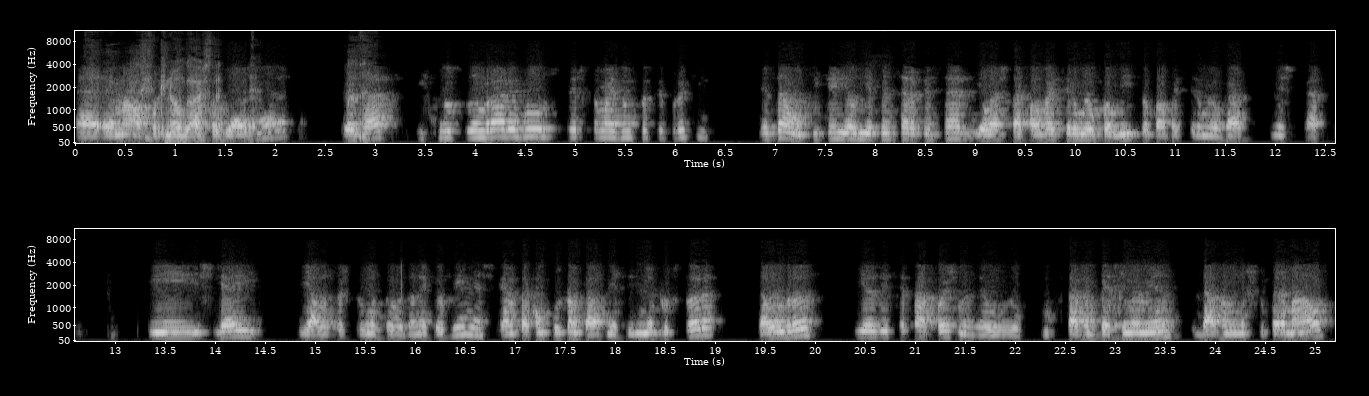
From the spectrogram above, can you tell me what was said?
Uh, é mau, porque que não gosta. Exato. E se não se lembrar, eu vou ter só mais um que passei por aqui. Então, fiquei ali a pensar, a pensar, e lá está, qual vai ser o meu palito ou qual vai ser o meu gato neste caso. E cheguei, e ela depois perguntou de onde é que eu vinha, chegámos à conclusão que ela tinha sido minha professora, ela lembrou-se, e eu disse, pá, pois, mas eu, eu estava pessimamente, dava-me super mal,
